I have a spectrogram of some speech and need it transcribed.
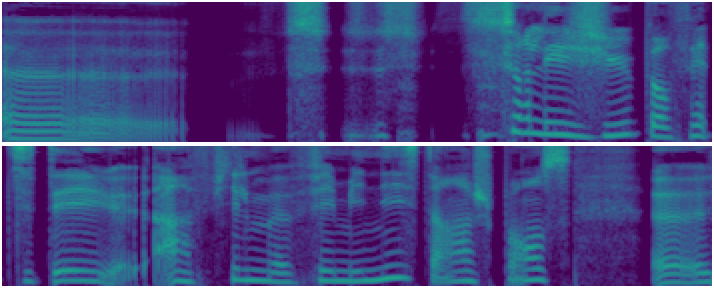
euh, sur les jupes. En fait, c'était un film féministe, hein, je pense, euh,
